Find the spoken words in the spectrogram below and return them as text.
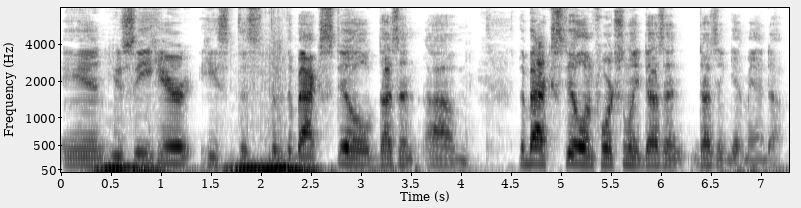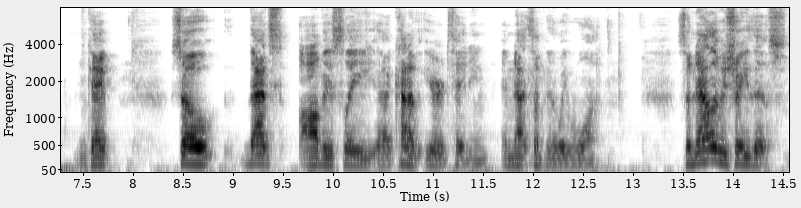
and you see here he's this the, the back still doesn't um, the back still unfortunately doesn't doesn't get manned up. Okay, so that's obviously uh, kind of irritating and not something that we want. So now let me show you this.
